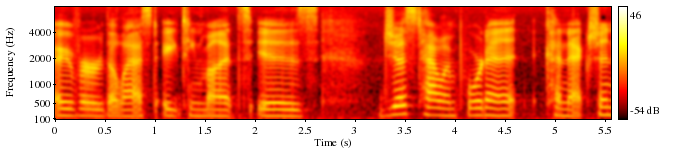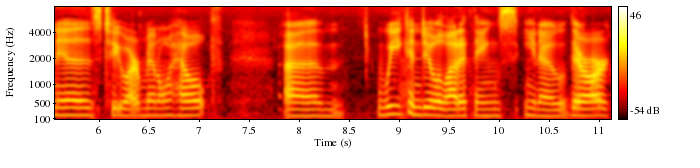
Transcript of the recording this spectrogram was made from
over the last 18 months is just how important connection is to our mental health. Um, we can do a lot of things. You know, there are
